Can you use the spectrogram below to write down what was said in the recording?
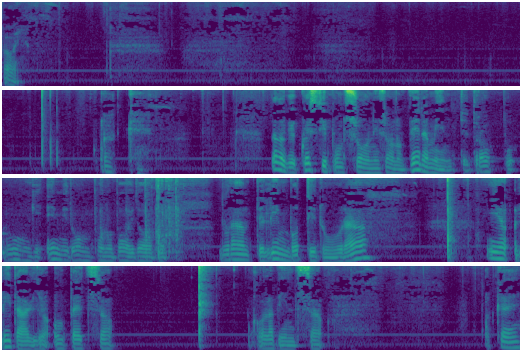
Poi. Ok. Dato che questi punzoni sono veramente troppo lunghi e mi rompono poi dopo durante l'imbottitura io li taglio un pezzo con la pinza ok?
